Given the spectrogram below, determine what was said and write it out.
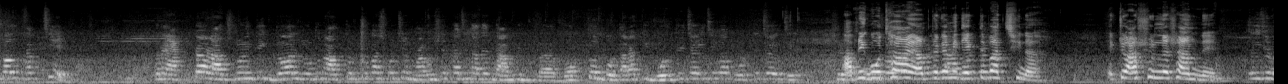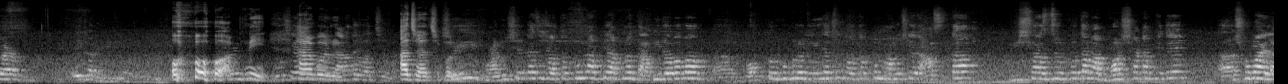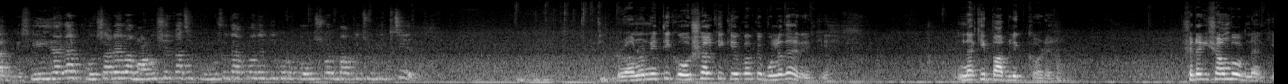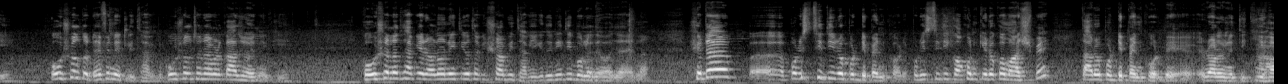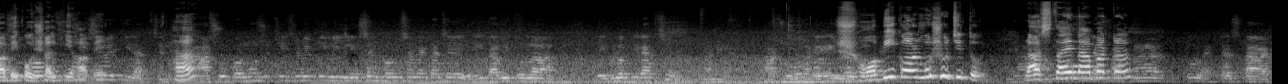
কৌশল থাকছে? মানে একটা রাজনৈতিক দল নতুন আত্মপ্রকাশ করছে মানুষের কাছে তাদের দাবি বক্তব্য তারা কি বলতে চাইছে বা করতে চাইছে? আপনি কোথায়? আপনাকে আমি দেখতে পাচ্ছি না। একটু আসুন না সামনে। এই যে ম্যাডাম এইখানে। ও আপনি? হ্যাঁ বলুন। আচ্ছা আচ্ছা বলুন। মানুষের কাছে যতক্ষণ আপনি আপনার দাবি দাবা বা বক্তব্যগুলো নিয়ে যাচ্ছেন ততক্ষণ মানুষের আস্থা বিশ্বাসযোগ্যতা বা ভরসাটা পেতে সময় লাগবে। সেই জায়গায় প্রচারে বা মানুষের কাছে পৌঁছতে আপনাদের কি কোনো কৌশল বা কিছু দিচ্ছে? রণনীতি কৌশল কি কেউ কাউকে বলে দেয় নাকি? নাকি পাবলিক করে? সেটা কি সম্ভব নাকি? কৌশল তো ডেফিনেটলি থাকবে। কৌশল ছাড়া আবার কাজ হয় নাকি? কৌশলও থাকে, রণনীতিও থাকে, সবই থাকে, কিন্তু নীতি বলে দেওয়া যায় না। সেটা পরিস্থিতির ওপর ডিপেন্ড করে। পরিস্থিতি কখন কীরকম আসবে তার উপর ডিপেন্ড করবে রণনীতি কী হবে কৌশল কী হবে? হ্যাঁ? মানে মানে সবই কর্মসূচি তো। রাস্তায় একটা স্টার্ট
